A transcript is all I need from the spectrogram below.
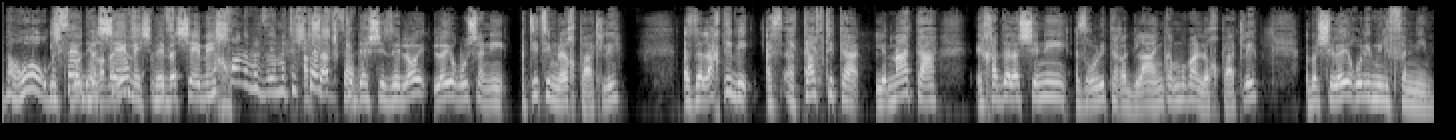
ברור, היא בסדר. אבל בשמש, יש- ובשמש. נכון, אבל זה מטשטש עכשיו, קצת. כדי שזה לא, לא יראו שאני, הציצים לא אכפת לי, אז הלכתי, אז עטפתי את ה... למטה, אחד על השני, עזרו לי את הרגליים כמובן, לא אכפת לי, אבל שלא יראו לי מלפנים.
